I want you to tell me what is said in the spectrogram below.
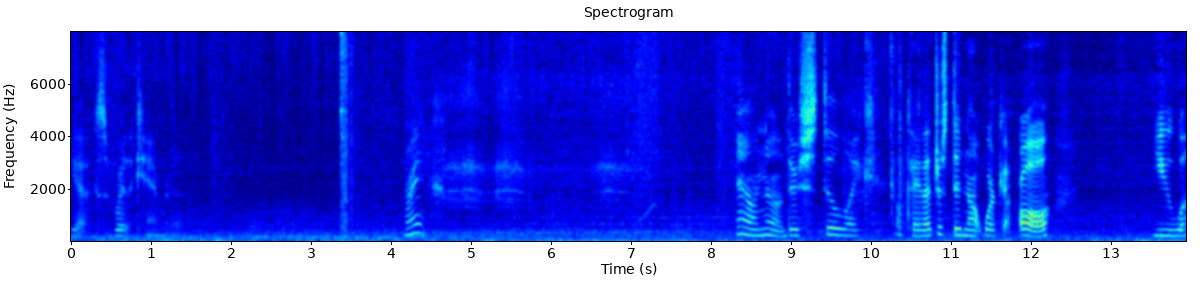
Yeah, because where the camera is. Right? Yeah, no, there's still like. Okay, that just did not work at all. You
